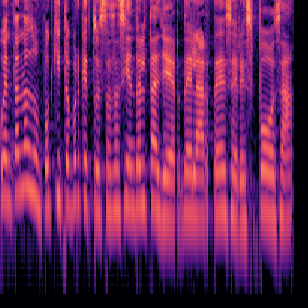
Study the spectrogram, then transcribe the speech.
Cuéntanos un poquito porque tú estás haciendo el taller del arte de ser esposa.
